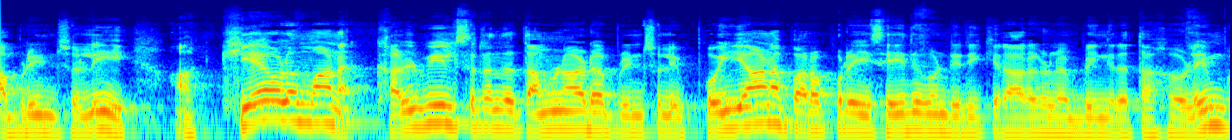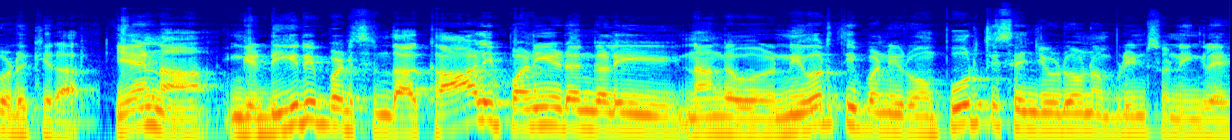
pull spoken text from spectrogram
அப்படின்னு சொல்லி கேவலமான கல்வியில் சிறந்த தமிழ்நாடு அப்படின்னு சொல்லி பொய்யான பரப்புரையை செய்து கொண்டிருக்கிறார்கள் அப்படிங்கிற தகவலையும் கொடுக்கிறார். ஏன்னா இங்கே டிகிரி படிச்சிருந்தா காலி பணியிடங்களை நாங்கள் நிவர்த்தி பண்ணிடுவோம் பூர்த்தி செஞ்சு விடுவோம் அப்படின்னு சொன்னீங்களே.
